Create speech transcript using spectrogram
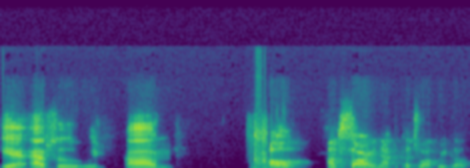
Yeah, absolutely. Um, Oh, I'm sorry, not to cut you off, Rico,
